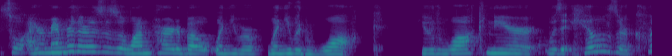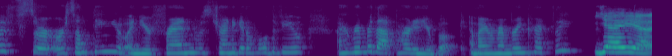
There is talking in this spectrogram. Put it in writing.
so I remember there was this one part about when you were when you would walk you would walk near was it hills or cliffs or, or something you, and your friend was trying to get a hold of you i remember that part in your book am i remembering correctly yeah, yeah.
